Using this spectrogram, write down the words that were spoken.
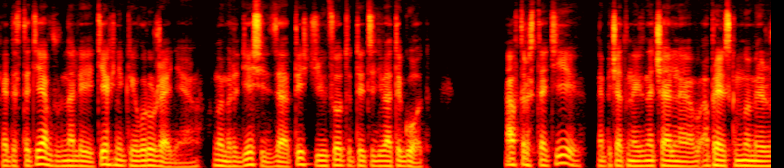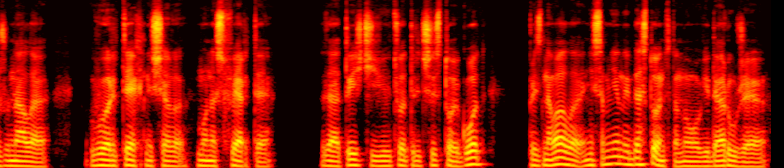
Это статья в журнале «Техника и вооружение», номер 10 за 1939 год. Автор статьи, напечатанной изначально в апрельском номере журнала War Technische Monospherte за 1936 год, признавала несомненные достоинства нового вида оружия,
